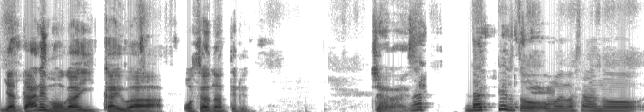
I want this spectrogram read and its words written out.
いや、誰もが一回はお世話になってるじゃないですか。なってると思います。あの、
